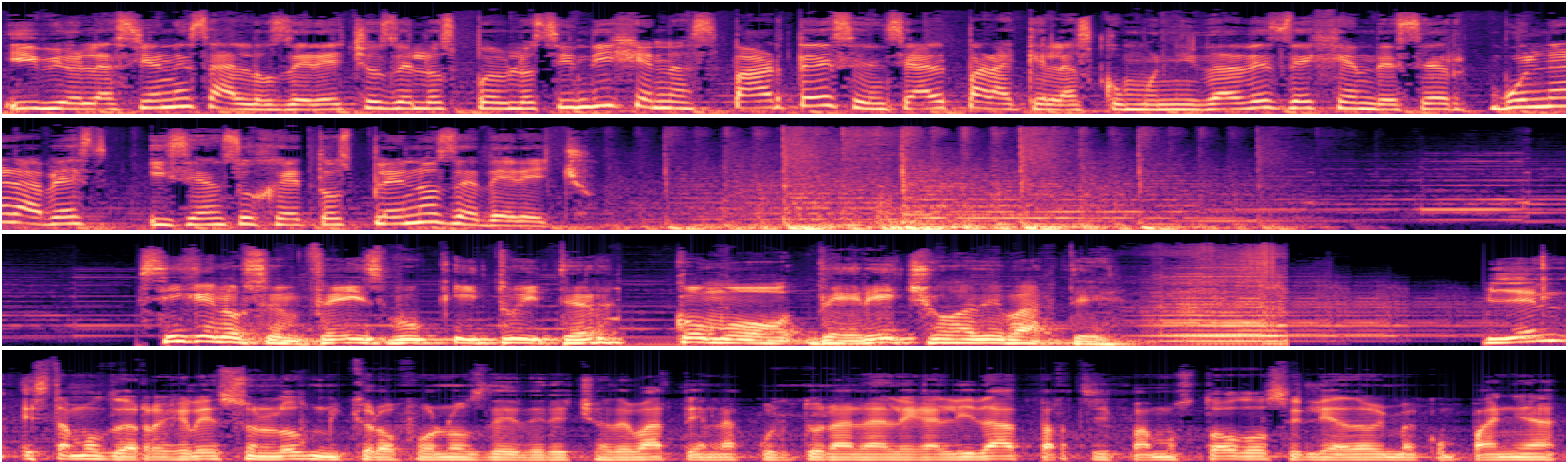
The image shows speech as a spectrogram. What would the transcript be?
y violaciones a los derechos de los pueblos indígenas, parte esencial para que las comunidades dejen de ser vulnerables y sean sujetos plenos de derecho. Síguenos en Facebook y Twitter como Derecho a Debate. Bien, estamos de regreso en los micrófonos de Derecho a Debate en la Cultura de la Legalidad. Participamos todos. El día de hoy me acompaña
